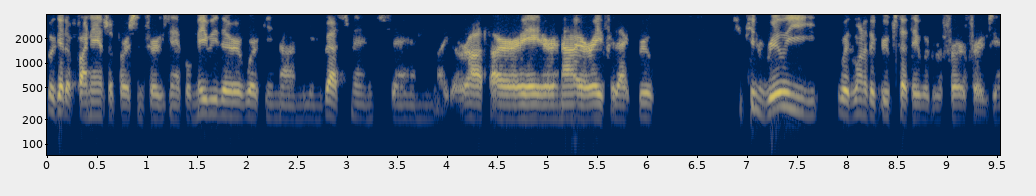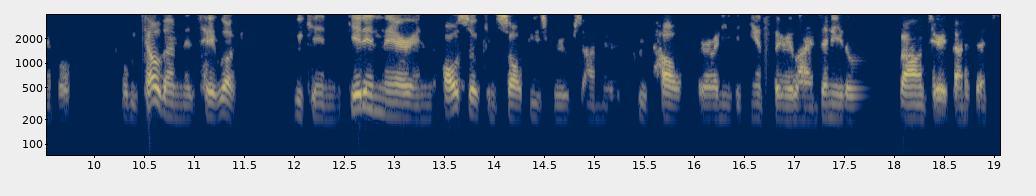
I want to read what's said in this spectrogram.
look at a financial person, for example, maybe they're working on the investments and like a Roth IRA or an IRA for that group. If you can really, with one of the groups that they would refer, for example, what we tell them is, hey, look, we can get in there and also consult these groups on their group health or any of the ancillary lines, any of the voluntary benefits.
